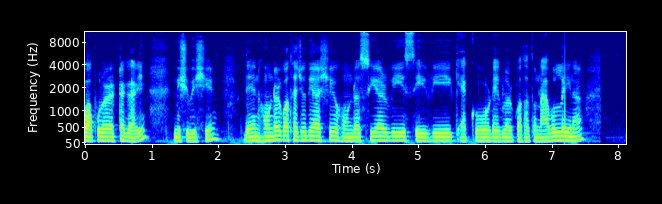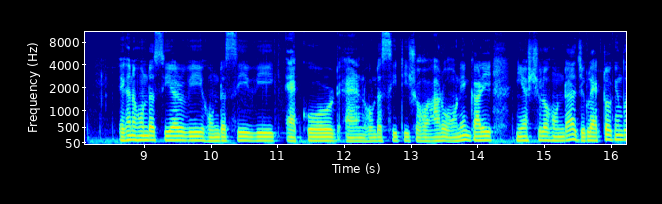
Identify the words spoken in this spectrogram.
পপুলার একটা গাড়ি মিশুবিশির দেন হোন্ডার কথা যদি আসে হোন্ডা সিআরভি সিভিক অ্যাকোর্ড এগুলোর কথা তো না বললেই না। এখানে Honda CRV Honda Civic Accord and Honda City সহ আরও অনেক গাড়ি নিয়ে আসছিল হোন্ডা যেগুলো একটাও কিন্তু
